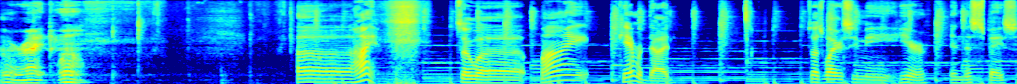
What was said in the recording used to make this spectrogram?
All right. Well. Uh, hi. So, uh, my camera died. So that's why you're seeing me here in this space,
